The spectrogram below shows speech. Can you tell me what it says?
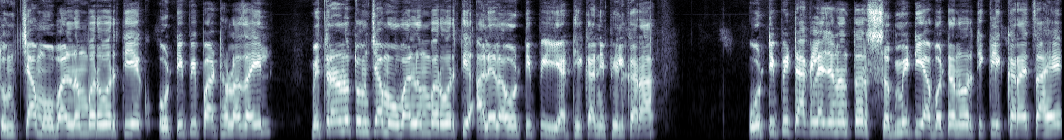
तुमच्या मोबाईल नंबरवरती एक ओ टी पी पाठवला जाईल. मित्रांनो तुमच्या मोबाईल नंबरवरती आलेला ओ टी पी या ठिकाणी फिल करा. ओ टी पी टाकल्याच्यानंतर सबमिट या बटनवरती क्लिक करायचं आहे.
